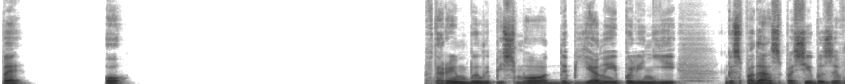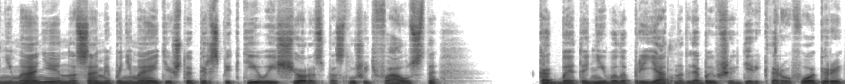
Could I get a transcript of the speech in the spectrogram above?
П. О. Вторым было письмо от Депьена и Полиньи, Господа, спасибо за внимание, но сами понимаете, что перспектива еще раз послушать Фауста, как бы это ни было приятно для бывших директоров оперы,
